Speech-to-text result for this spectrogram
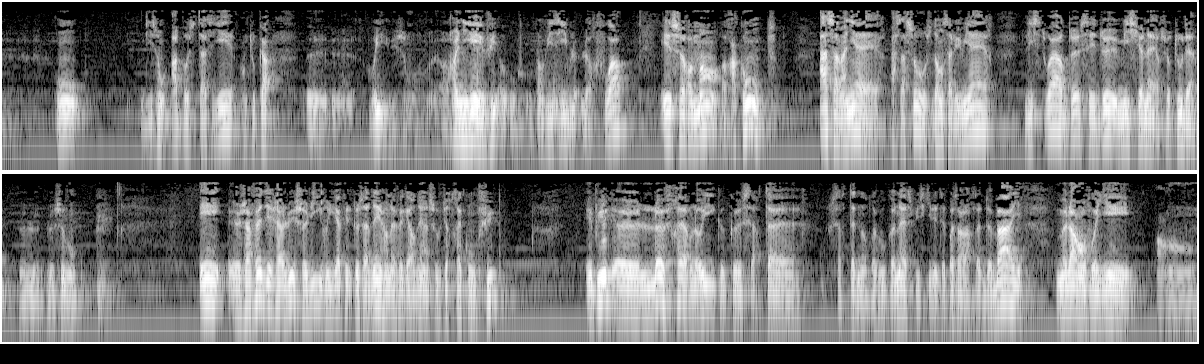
ont, disons, apostasié, en tout cas, euh, oui, ils ont renié au plan visible leur foi, et ce roman raconte, à sa manière, à sa sauce, dans sa lumière, l'histoire de ces deux missionnaires, surtout d'un, le, second. Et euh, j'avais déjà lu ce livre il y a quelques années, j'en avais gardé un souvenir très confus. Et puis euh, le frère Loïc, que certaines d'entre vous connaissent puisqu'il était présent à la retraite de Baye, me l'a envoyé en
